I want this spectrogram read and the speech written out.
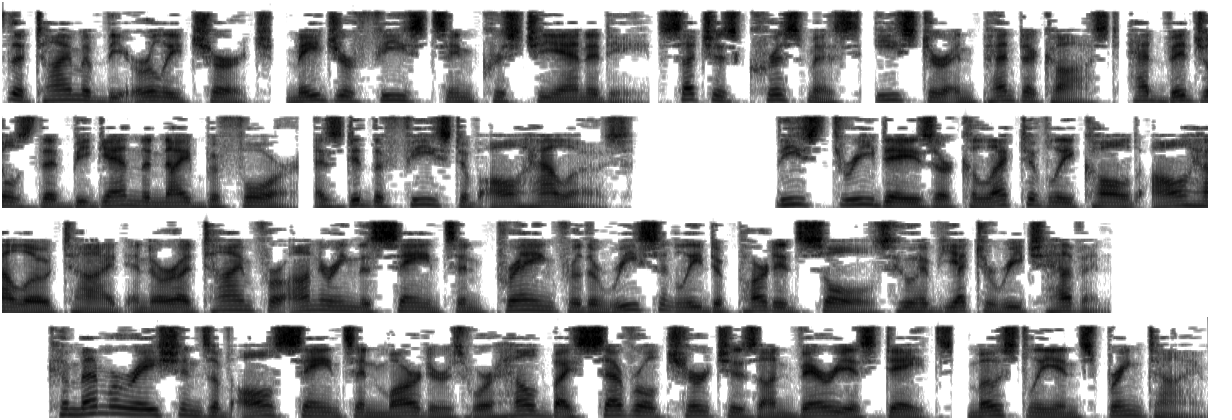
the time of the early Church, major feasts in Christianity such as Christmas, Easter and Pentecost had vigils that began the night before, as did the Feast of All Hallows. These three days are collectively called Allhallowtide and are a time for honoring the saints and praying for the recently departed souls who have yet to reach heaven. Commemorations of all saints and martyrs were held by several churches on various dates, mostly in springtime.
